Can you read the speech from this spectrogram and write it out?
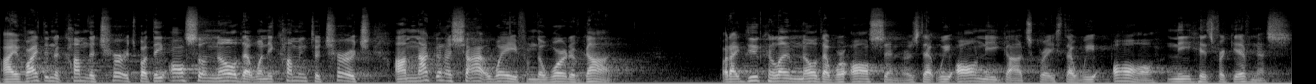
I invite them to come to church, but they also know that when they come into church, I'm not going to shy away from the Word of God. But I do can let them know that we're all sinners, that we all need God's grace, that we all need His forgiveness.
